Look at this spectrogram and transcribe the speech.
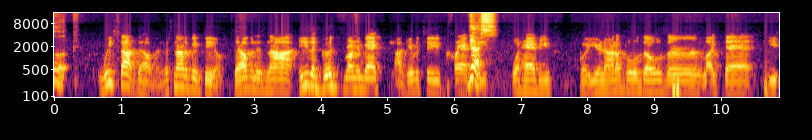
Cook. we stopped Dalvin. It's not a big deal. Dalvin is not. He's a good running back. I'll give it to you. Crafty, Yes. what have you. But you're not a bulldozer like that. You,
